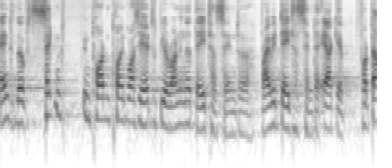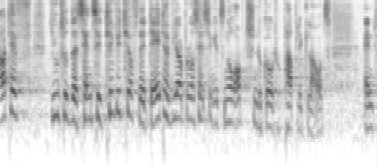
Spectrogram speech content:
And the second important point was you had to be running a data center, private data center, air gap. For Datev, due to the sensitivity of the data we are processing, it's no option to go to public clouds. And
